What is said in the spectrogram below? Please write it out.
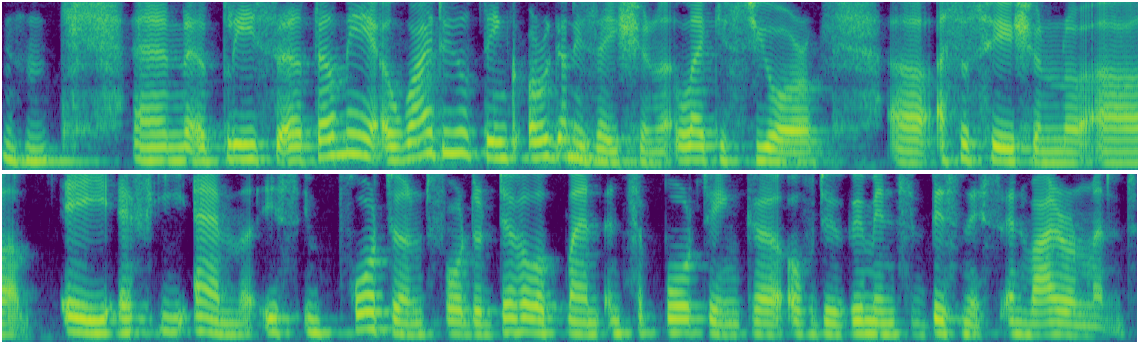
Mm-hmm. And uh, please uh, tell me, uh, why do you think organization like is your uh, association uh, AFEM is important for the development and supporting uh, of the women's business environment?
